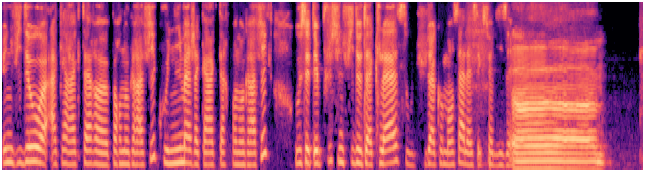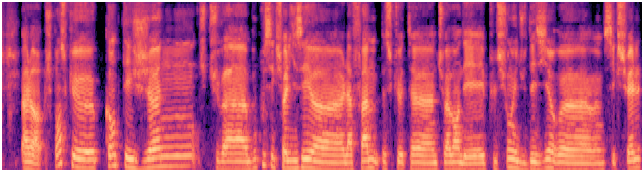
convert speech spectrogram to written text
une vidéo à caractère pornographique ou une image à caractère pornographique, ou c'était plus une fille de ta classe où tu as commencé à la sexualiser? Alors, je pense que quand tu es jeune, tu vas beaucoup sexualiser euh, la femme parce que tu vas avoir des pulsions et du désir euh, sexuel.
